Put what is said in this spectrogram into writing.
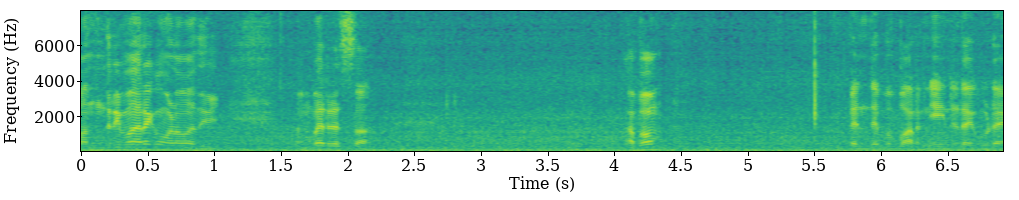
മന്ത്രിമാരൊക്കെ പോണ മാതിരി. സംഭവം രസമാണ് അപ്പം ഇപ്പം എന്താ ഇപ്പോൾ പറഞ്ഞു അതിന്റെ കൂടെ?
